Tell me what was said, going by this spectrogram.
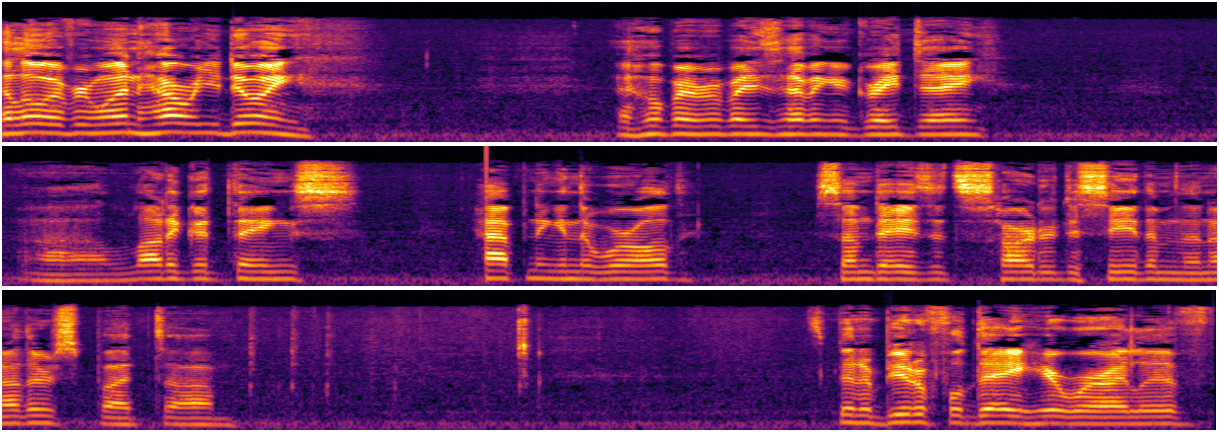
Hello, everyone. How are you doing? I hope everybody's having a great day. Uh, a lot of good things happening in the world. Some days it's harder to see them than others, but um, it's been a beautiful day here where I live,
